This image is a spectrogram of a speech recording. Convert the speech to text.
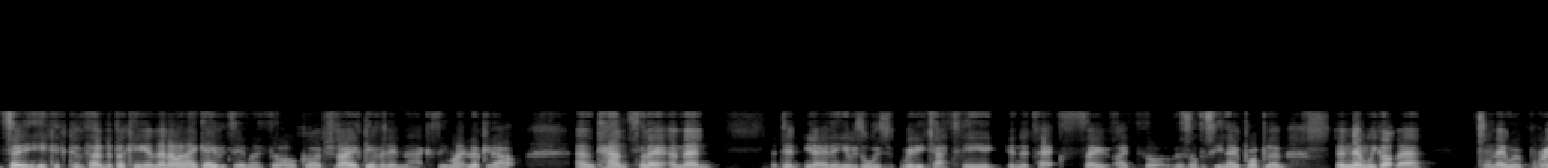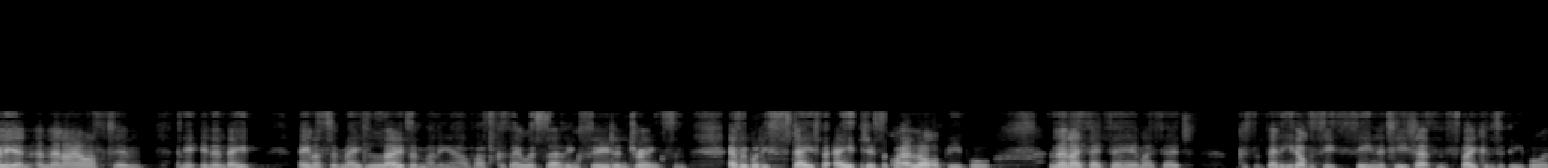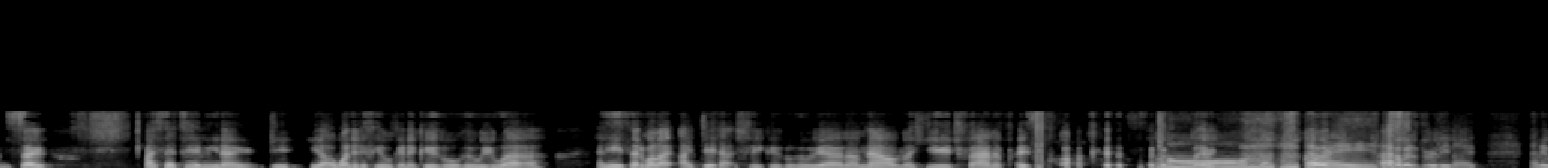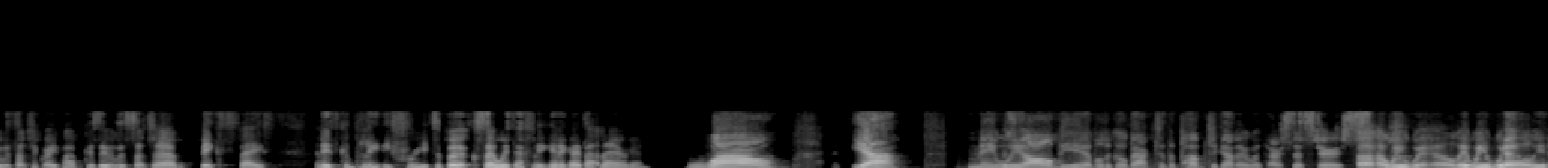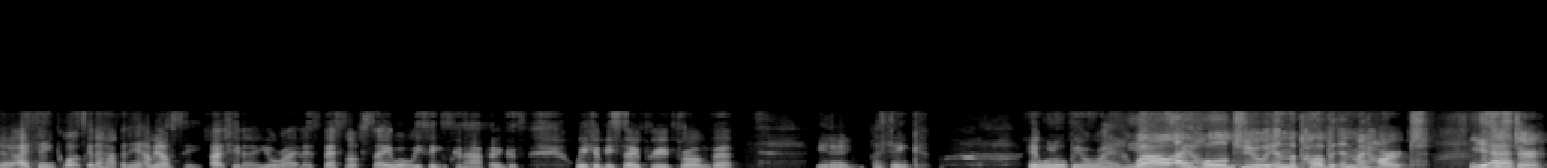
so he could confirm the booking. And then when I gave it to him, I thought, oh God, should I have given him that? Because he might look it up and cancel it. And then didn't, you know, and he was always really chatty in the text. So I thought there's obviously no problem. And then we got there and they were brilliant. And then I asked him, and, he, and then they, they must have made loads of money out of us because they were serving food and drinks and everybody stayed for ages, so quite a lot of people. And then I said to him, I said, because then he'd obviously seen the t-shirts and spoken to people, and so I said to him, you know, do you, you know, I wondered if you were going to Google who we were, and he said, well, I, I did actually Google who we are, and I'm now I'm a huge fan of Posie Parker. so, Oh, that's great. that was really nice. And it was such a great pub because it was such a big space and it's completely free to book. So we're definitely going to go back there again. Wow. Yeah. May we all be able to go back to the pub together with our sisters. Uh, we will. We will. You know, I think what's going to happen here. I mean, obviously, actually, no, you're right. Let's best not say what we think is going to happen because we could be so proved wrong. But you know, I think it will all be all right well, end. I hold you in the pub in my heart, yeah. sister.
